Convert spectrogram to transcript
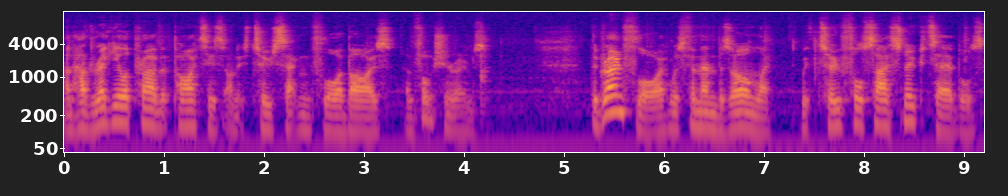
and had regular private parties on its two second floor bars and function rooms. The ground floor was for members only, with two full size snooker tables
